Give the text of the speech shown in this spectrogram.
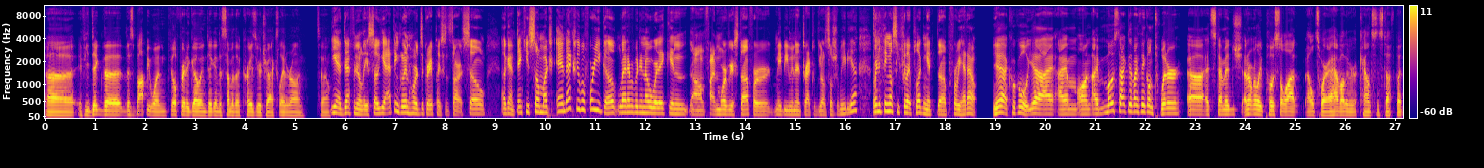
uh, if you dig the this boppy one, feel free to go and dig into some of the crazier tracks later on. So Yeah, definitely. So yeah, I think Glenhorn's a great place to start. So again, thank you so much. And actually, before you go, let everybody know where they can um, find more of your stuff, or maybe even interact with you on social media, or anything else you feel like plugging it uh, before we head out. Yeah, cool, cool. Yeah, I, I'm on. I'm most active, I think, on Twitter uh, at Stemage. I don't really post a lot elsewhere. I have other accounts and stuff, but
